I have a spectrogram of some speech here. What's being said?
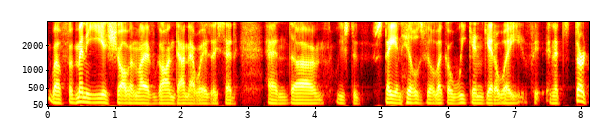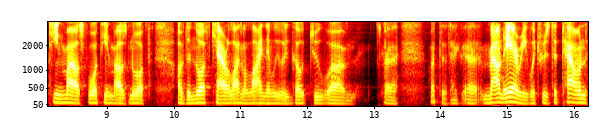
well, for many years, Charlotte and I have gone down that way, as I said, and uh, we used to stay in Hillsville like a weekend getaway, and it's 13 miles, 14 miles north of the North Carolina line. Then we would go to um, uh, what the heck, uh, Mount Airy, which was the town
